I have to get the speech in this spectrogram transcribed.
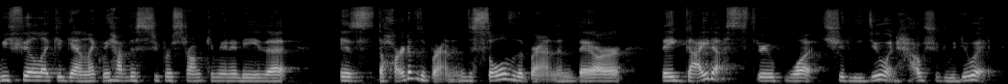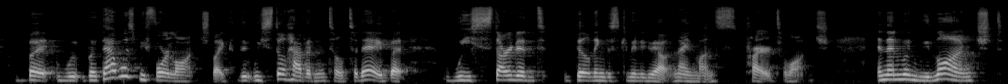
we feel like again like we have this super strong community that is the heart of the brand and the soul of the brand and they are they guide us through what should we do and how should we do it but but that was before launch like we still have it until today but we started building this community about 9 months prior to launch and then when we launched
